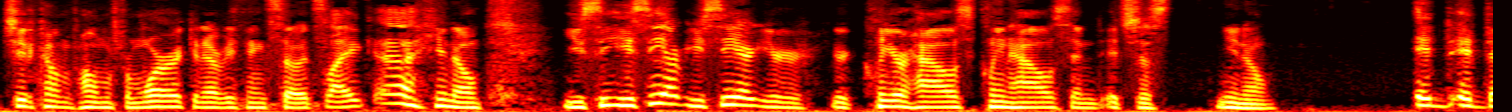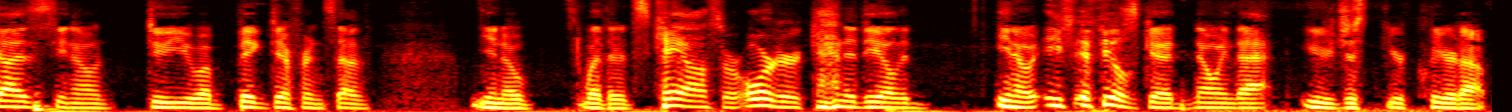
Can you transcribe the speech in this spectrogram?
she'd come home from work and everything. So it's like, uh, you know, you see, you see, you see your, your clear house, clean house, and it's just, you know, it, it does, you know, do you a big difference of, you know, whether it's chaos or order kind of deal. It, you know, it, it feels good knowing that you're just, you're cleared up.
